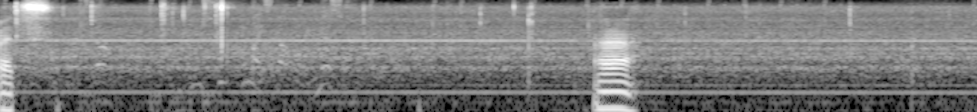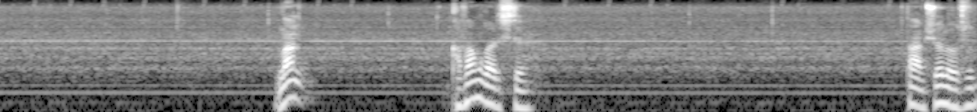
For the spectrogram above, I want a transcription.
Evet. Ha. Lan kafam karıştı. Tamam şöyle olsun.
